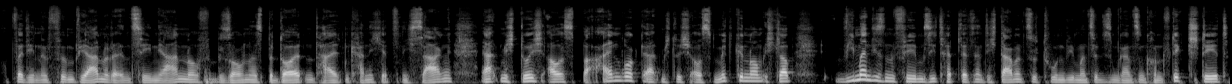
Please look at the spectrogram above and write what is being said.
Ob wir den in fünf Jahren oder in zehn Jahren noch für besonders bedeutend halten, kann ich jetzt nicht sagen. Er hat mich durchaus beeindruckt, er hat mich durchaus mitgenommen. Ich glaube, wie man diesen Film sieht, hat letztendlich damit zu tun, wie man zu diesem ganzen Konflikt steht.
